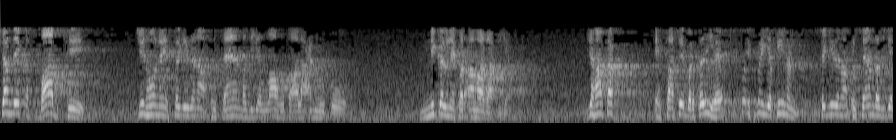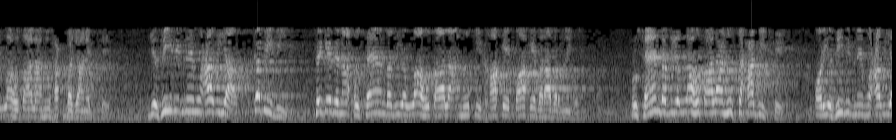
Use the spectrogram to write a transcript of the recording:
چند ایک اسباب تھے۔ جنہوں نے سیدنا حسین رضی اللہ تعالی عنہ کو نکلنے پر آمادہ کیا تھا۔ جہاں تک احساس برتری ہے، تو اس میں یقیناً سیدنا حسین رضی اللہ تعالیٰ عنہ حق بجانب تھے۔ یزید ابن معاویہ کبھی بھی سیدنا حسین رضی اللہ تعالیٰ عنہ کی خاکے پا کے برابر نہیں ہو سکتا۔ حسین رضی اللہ تعالیٰ عنہ صحابی تھے اور یزید ابن معاویہ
